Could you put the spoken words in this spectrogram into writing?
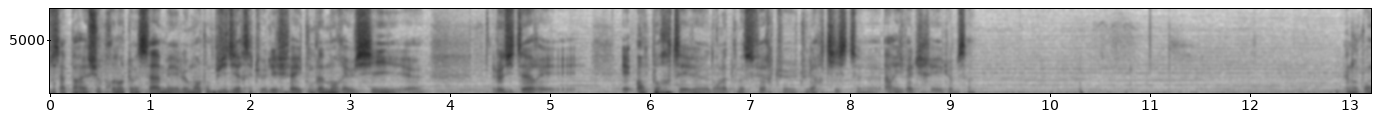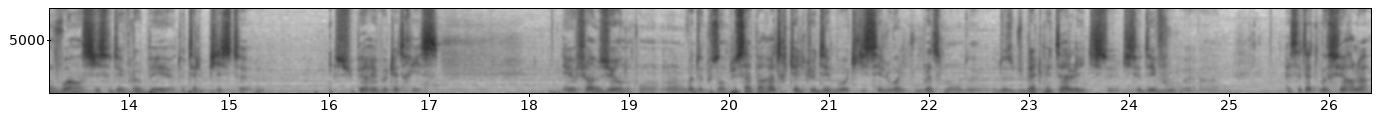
ça paraît surprenant comme ça, mais le moins qu'on puisse dire, c'est que l'effet est complètement réussi et, euh, l'auditeur est, emporté euh, dans l'atmosphère que, l'artiste euh, arrive à créer comme ça. Et donc on voit ainsi se développer de telles pistes super évocatrices. Et au fur et à mesure, donc on, voit de plus en plus apparaître quelques démos qui s'éloignent complètement de, du black metal et qui se, dévouent à, cette atmosphère-là,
